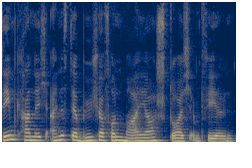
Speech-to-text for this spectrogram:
dem kann ich eines der Bücher von Maya Storch empfehlen.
